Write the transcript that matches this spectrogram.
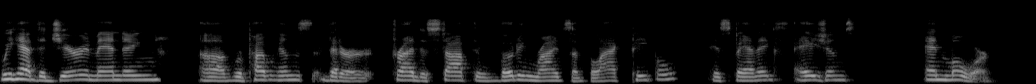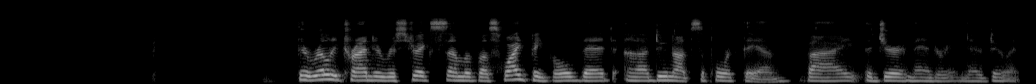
We have the gerrymandering of Republicans that are trying to stop the voting rights of Black people, Hispanics, Asians, and more. They're really trying to restrict some of us white people that uh, do not support them by the gerrymandering they're doing.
